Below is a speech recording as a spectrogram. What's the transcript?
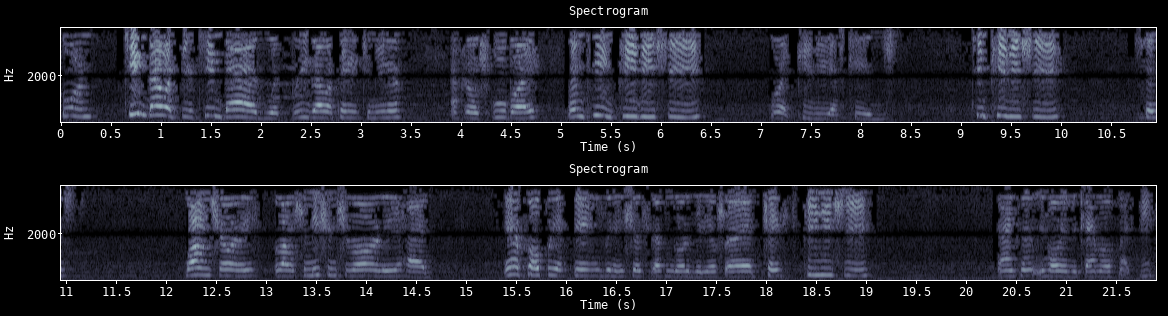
Who won? Team Bella beat Team Bad with Brie Bella pinning Tamina after a schoolboy. Then Team PVC like PBS Kids. Team PVC says, long story about submission sorority had inappropriate things when you search stuff and go to video, so I had changed to PVC. And I'm currently holding the camera with my feet.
